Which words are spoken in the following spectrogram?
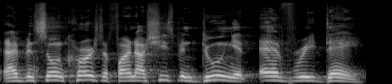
And I've been so encouraged to find out she's been doing it every day.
